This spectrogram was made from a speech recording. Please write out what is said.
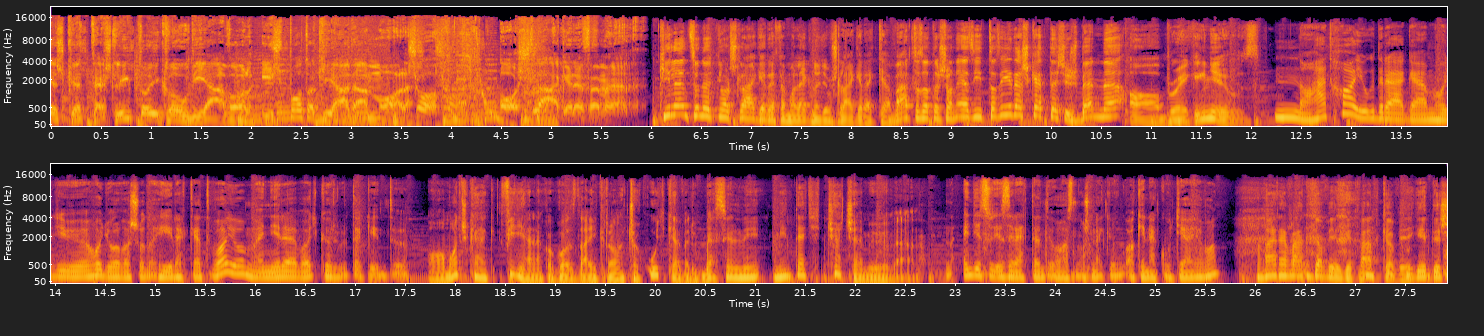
1-es, 2-es Liptai Klaudiával és Pataki Ádámmal. Csak a Sláger fm -en. 95-8 sláger FM a legnagyobb slágerekkel változatosan, ez itt az édes kettes is benne a Breaking News. Na hát halljuk, drágám, hogy hogy olvasod a híreket. Vajon mennyire vagy körültekintő? A macskák figyelnek a gazdáikra, csak úgy kell velük beszélni, mint egy csecsemővel. Na, Egyrészt, hogy ez rettentő hasznos nekünk, akinek kutyája van. Várj, várd ki a végét, várd ki a végét, és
